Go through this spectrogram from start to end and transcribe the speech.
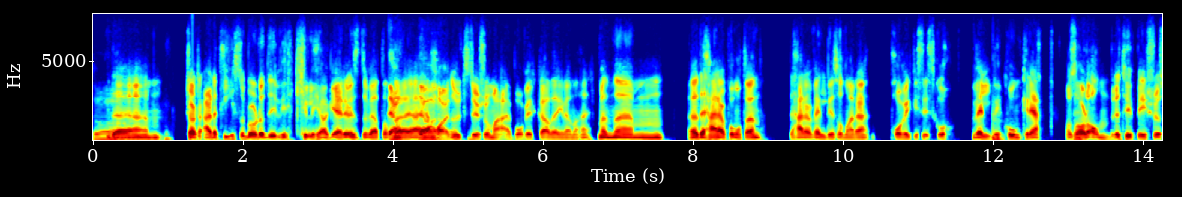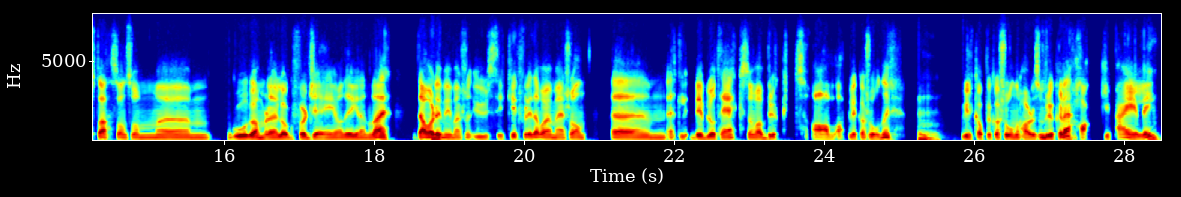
Det klart, Er det ti, så bør du virkelig agere, hvis du vet at Ja, eh, jeg, ja, jeg har noe utstyr som er påvirka av de greiene her. Men um, det her er på en måte en Det her er veldig sånn derre påvirker Cisco. Veldig Mm. konkret. Og så har du andre typer issues, da, sånn som um, gode gamle Log4j og de greiene der. Da var det Mm. mye mer sånn usikkert, fordi det var jo mer sånn um, et bibliotek som var brukt av applikasjoner mm. hvilke applikasjoner har du som bruker det? Har ikke peiling.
